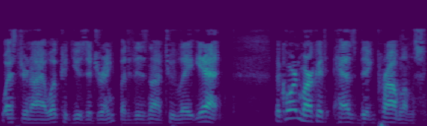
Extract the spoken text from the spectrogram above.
Western Iowa could use a drink, but it is not too late yet. The corn market has big problems.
